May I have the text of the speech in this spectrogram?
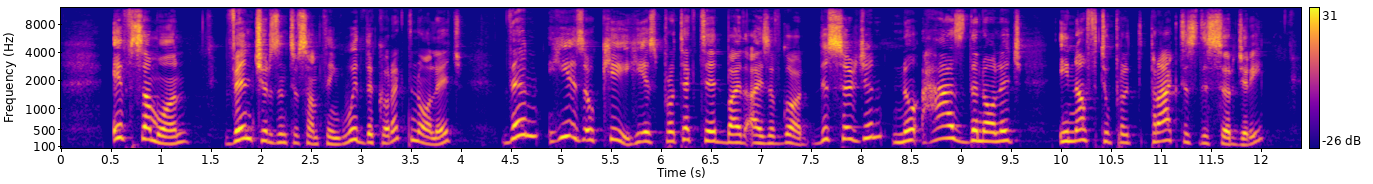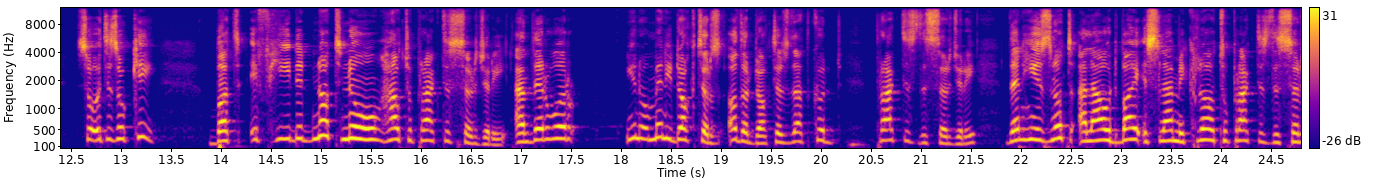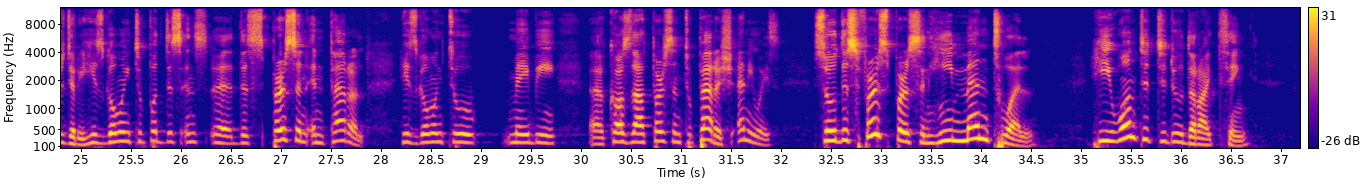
If someone ventures into something with the correct knowledge, then he is okay. He is protected by the eyes of God. This surgeon know, has the knowledge enough to pr practice this surgery, so it is okay. But if he did not know how to practice surgery, and there were you know, many doctors, other doctors that could practice this surgery, then he is not allowed by Islamic law to practice this surgery. He's going to put this, in, uh, this person in peril. He's going to maybe uh, cause that person to perish anyways. So this first person, he meant well. He wanted to do the right thing.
